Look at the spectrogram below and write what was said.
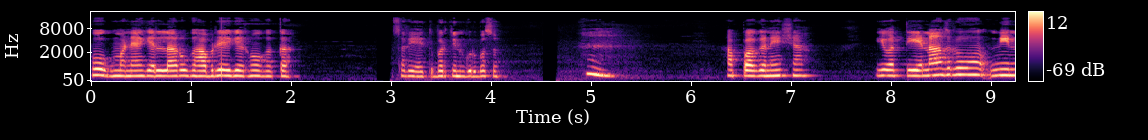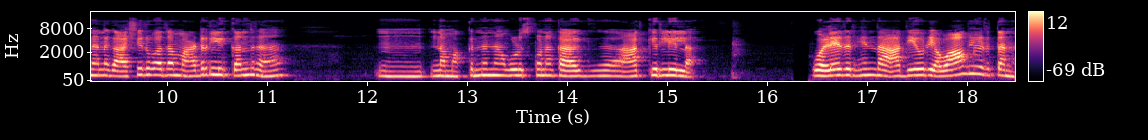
ಹೋಗ್ ಮನ್ಯಾಗೆಲ್ಲರೂ ಗಾಬರಿ ಆಗ್ಯಾರ ಹೋಗಕ್ಕ ಸರಿ ಆಯ್ತು ಬರ್ತೀನಿ ಗುರುಬಸು ಹ್ಞೂ ಅಪ್ಪ ಗಣೇಶ ಇವತ್ತೇನಾದರೂ ನೀ ನನಗೆ ಆಶೀರ್ವಾದ ಮಾಡಿರ್ಲಿಕ್ಕಂದ್ರೆ ನಮ್ಮ ಅಕ್ಕನ ನಾವು ಉಳಿಸ್ಕೊಳಕ್ಕೆ ಹಾಕಿರ್ಲಿಲ್ಲ ಆಗ್ತಿರ್ಲಿಲ್ಲ. ಒಳ್ಳೇದ್ರ ಹಿಂದೆ ಆ ದೇವ್ರು ಯಾವಾಗಲೂ ಇರ್ತಾನೆ.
